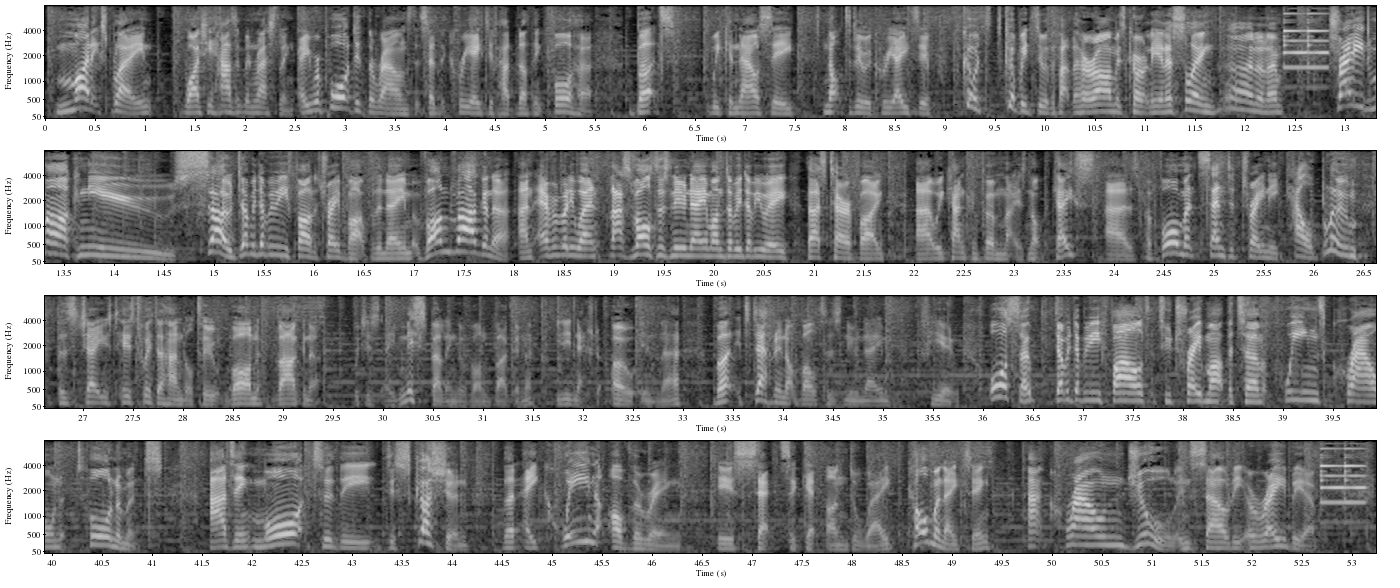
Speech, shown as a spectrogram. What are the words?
Might explain why she hasn't been wrestling. A report did the rounds that said that creative had nothing for her, but we can now see it's not to do with creative. Could could be to do with the fact that her arm is currently in a sling. I don't know. Trademark news. So, WWE filed a trademark for the name Von Wagner, and everybody went, That's Walter's new name on WWE. That's terrifying. Uh, we can confirm that is not the case, as performance centered trainee Cal Bloom has changed his Twitter handle to Von Wagner, which is a misspelling of Von Wagner. You need an extra O in there, but it's definitely not Walter's new name for you. Also, WWE filed to trademark the term Queen's Crown Tournament adding more to the discussion that a Queen of the Ring is set to get underway, culminating at Crown Jewel in Saudi Arabia.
